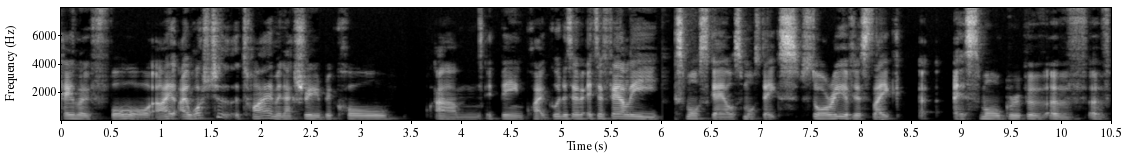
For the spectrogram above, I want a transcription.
Halo 4. I, I watched it at the time and actually recall um, it being quite good. It's a, it's a fairly small scale, small stakes story of just like a, a small group of, of, of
